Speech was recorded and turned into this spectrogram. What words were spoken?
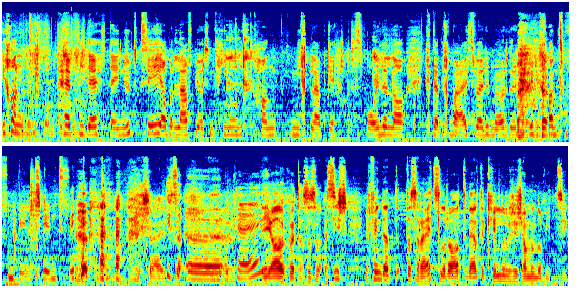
Ich bin habe Happy Death Day nicht gesehen, aber er läuft bei uns im Kino und ich habe mich glaube gestern spoilern lassen. Ich glaube, ich weiß, wer der Mörder ist, weil ich habe es auf dem Bildschirm gesehen. Scheiße. Ich so, äh, okay. Ja gut, also es ist, ich finde das Rätselrat, wer der Killer ist, ist einmal noch witzig.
